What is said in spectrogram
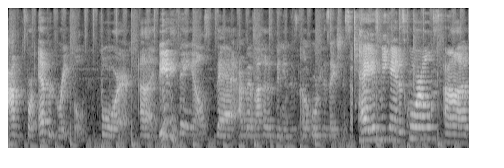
I'm forever grateful for uh, anything else that I met my husband in this uh, organization. So, hey, it's me, Candace Quarles. Uh,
